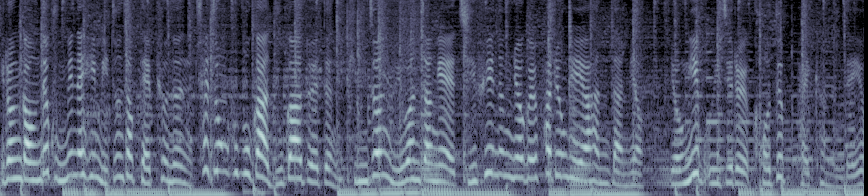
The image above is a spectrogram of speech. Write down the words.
이런 가운데 국민의힘 이준석 대표는 최종 후보가 누가 되든 김 전 위원장의 지휘 능력을 활용해야 한다며 영입 의지를 거듭 밝혔는데요.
